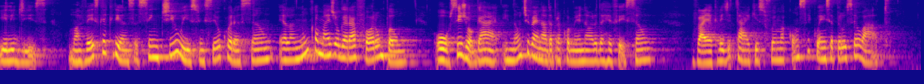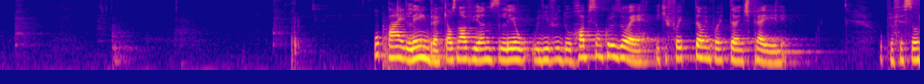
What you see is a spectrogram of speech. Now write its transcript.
E ele diz: uma vez que a criança sentiu isso em seu coração, ela nunca mais jogará fora um pão. Ou, se jogar e não tiver nada para comer na hora da refeição, vai acreditar que isso foi uma consequência pelo seu ato. O pai lembra que aos nove anos leu o livro do Robson Crusoe e que foi tão importante para ele. O professor,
